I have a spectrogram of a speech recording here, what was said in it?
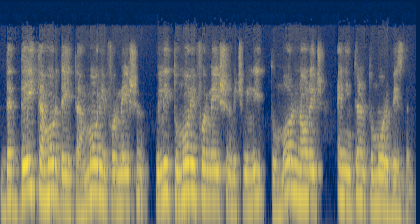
that data, more data, more information will lead to more information, which will lead to more knowledge and in turn to more wisdom.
